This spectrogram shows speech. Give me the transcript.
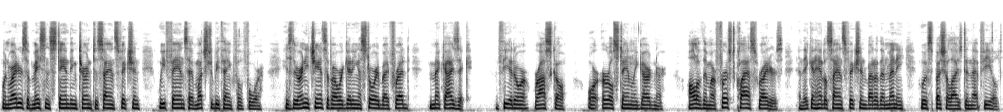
When writers of Mason's standing turn to science fiction, we fans have much to be thankful for. Is there any chance of our getting a story by Fred MacIsaac, Theodore Roscoe, or Erle Stanley Gardner? All of them are first class writers, and they can handle science fiction better than many who have specialized in that field.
